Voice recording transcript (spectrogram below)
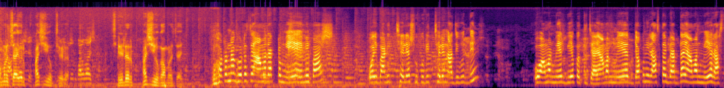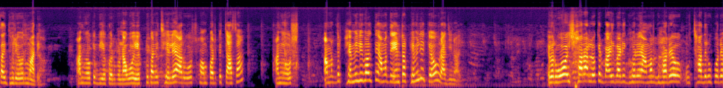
আমরা চাই ওর ফাঁসি হোক ছেলেটার। ছেলেটার ফাঁসি হোক আমরা চাই। ঘটনা ঘটেছে আমার একটা মেয়ে এম এ পাস। ওই বাড়ির ছেলে সুকুরির ছেলে নাজিবুদ্দিন ও আমার মেয়ের বিয়ে করতে চায়। আমার মেয়ের যখনই রাস্তায় ব্যাট দেয়, আমার মেয়ে রাস্তায় ধরে ওর মারে। আমি ওকে বিয়ে করব না। ও একটুখানি ছেলে আর ওর সম্পর্কে চাচা। আমি ওর আমাদের ফ্যামিলি বলতে আমাদের এন্টার ফ্যামিলি কেউ রাজি নয়। এবার ওই সারা লোকের বাড়ি বাড়ি ঘরে, আমার ঘরেও ছাদের উপরে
